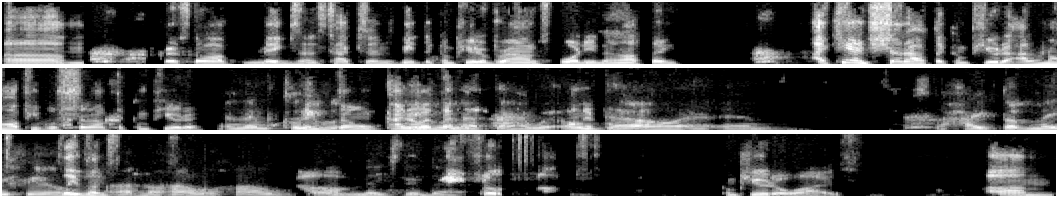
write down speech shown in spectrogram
Um, first off, Migs and his Texans beat the Computer Browns forty to nothing. I can't shut out the computer. I don't know how people shut out the computer. And then I Cleveland, don't. I know what Cleveland at that with Odell and, and the hyped up Mayfield. Cleveland's- I don't know how how uh, Migs did that. computer wise. Um,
